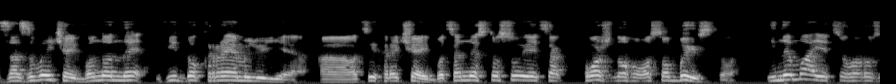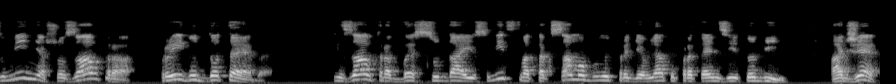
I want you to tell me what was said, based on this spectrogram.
зазвичай воно не відокремлює а, цих речей, бо це не стосується кожного особисто. І немає цього розуміння, що завтра прийдуть до тебе. І завтра без суда і слідства так само будуть пред'являти претензії тобі. Адже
